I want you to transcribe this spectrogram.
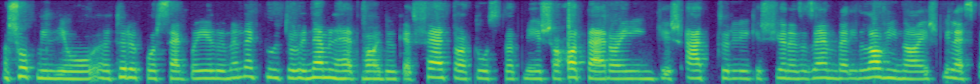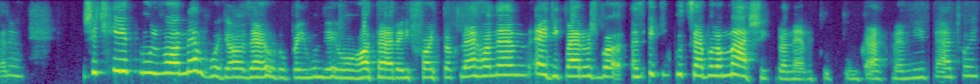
a sok millió Törökországba élő menekültől, hogy nem lehet majd őket feltartóztatni, és a határaink, és áttörik, és jön ez az emberi lavina, és mi lesz velünk. És egy hét múlva nem, hogy az Európai Unió határai fagytak le, hanem egyik városba, az egyik utcából a másikra nem tudtunk átmenni. Tehát, hogy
